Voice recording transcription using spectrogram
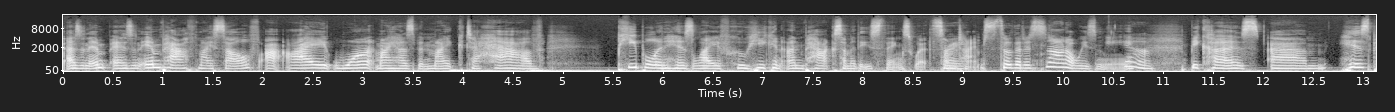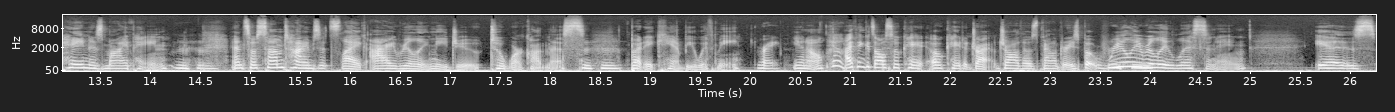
As an as an empath myself, I, I want my husband Mike to have people in his life who he can unpack some of these things with sometimes, so that it's not always me Yeah. because um, his pain is my pain. Mm-hmm. And so sometimes it's like, I really need you to work on this, Mm-hmm. but it can't be with me. right You know, I think it's also okay, okay to draw, draw those boundaries, but really, Mm-hmm. really listening is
